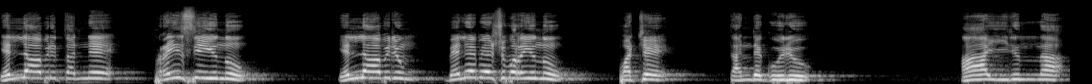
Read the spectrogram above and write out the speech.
എല്ലാവരും തന്നെ പ്രൈസ് ചെയ്യുന്നു. എല്ലാവരും ബലപേഷ പറയുന്നു. പക്ഷേ തന്റെ ഗുരു ആ ഇരുന്ന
